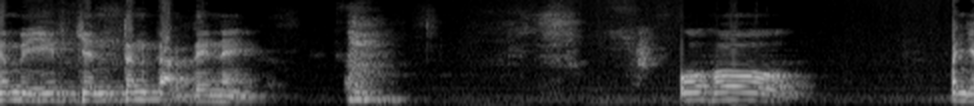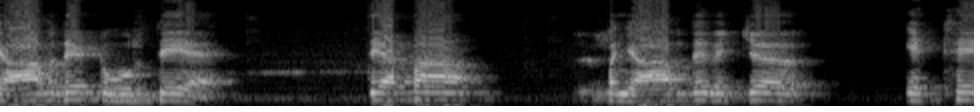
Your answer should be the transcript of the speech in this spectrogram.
ਗੰਭੀਰ ਚਿੰਤਨ ਕਰਦੇ ਨੇ। ਉਹ ਪੰਜਾਬ ਦੇ ਟੂਰ ਤੇ ਹੈ ਤੇ ਆਪਾਂ ਪੰਜਾਬ ਦੇ ਵਿੱਚ ਇੱਥੇ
